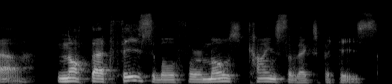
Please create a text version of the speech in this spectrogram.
uh, not that feasible for most kinds of expertise.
